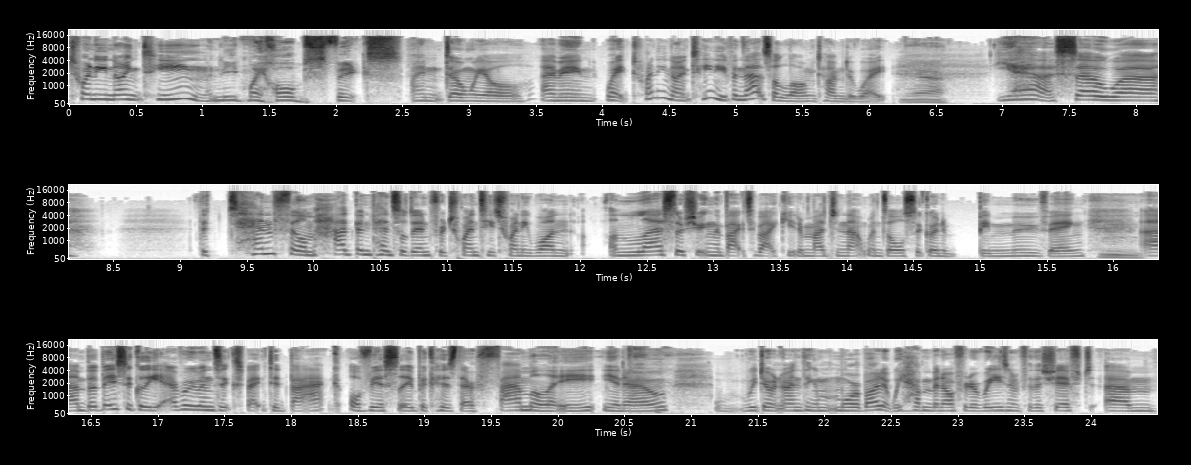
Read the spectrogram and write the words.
twenty nineteen. I need my Hobbs fix. I, don't we all? I mean, wait, 2019, even that's a long time to wait. Yeah, Yeah, so uh, the 10th film had been penciled in for 2021. Unless they're shooting them back to back, you'd imagine that one's also going to be moving. Um, but basically, everyone's expected back, obviously, because they're family, you know. we don't know anything more about it. We haven't been offered a reason for the shift. Um,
